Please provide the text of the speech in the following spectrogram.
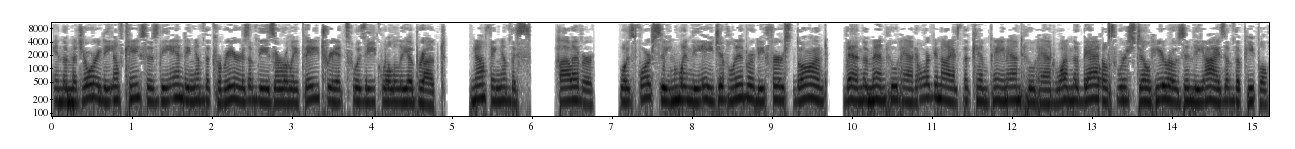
In the majority of cases the ending of the careers of these early patriots was equally abrupt. Nothing of this, however, was foreseen when the age of liberty first dawned. Then the men who had organized the campaign and who had won the battles were still heroes in the eyes of the people.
